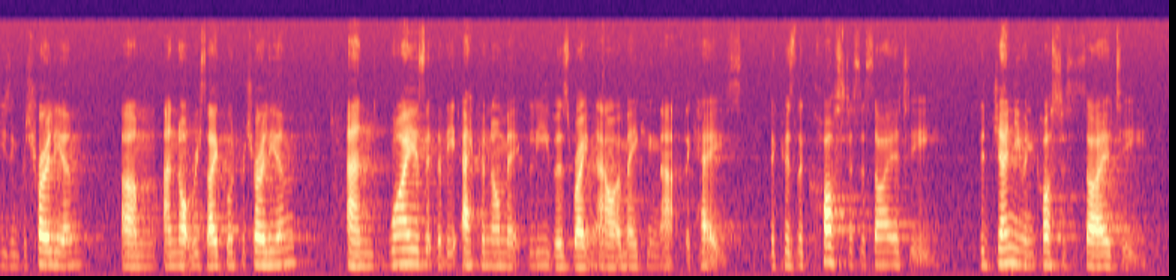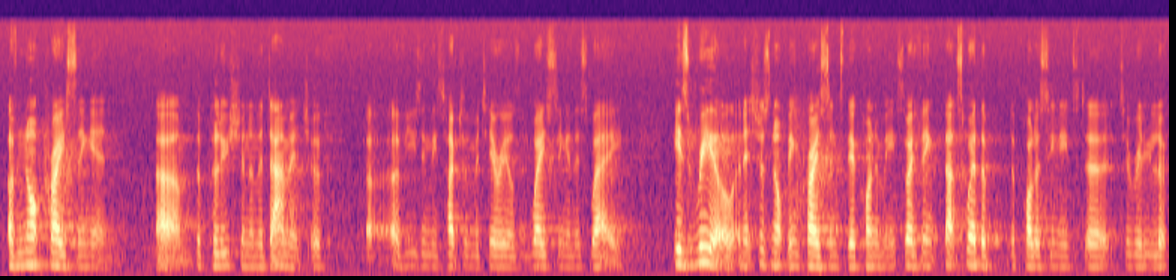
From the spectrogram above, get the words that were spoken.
using petroleum um, and not recycled petroleum. And why is it that the economic levers right now are making that the case? Because the cost to society, the genuine cost to society of not pricing in um, the pollution and the damage of, uh, of using these types of materials and wasting in this way is real, and it's just not being priced into the economy. So I think that's where the, the policy needs to, to really look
